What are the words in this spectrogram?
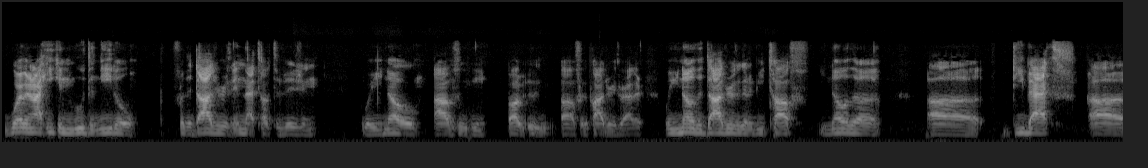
whether or not he can move the needle for the Dodgers in that tough division, where you know obviously uh, for the Padres rather, where you know the Dodgers are going to be tough, you know the uh, D backs uh,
